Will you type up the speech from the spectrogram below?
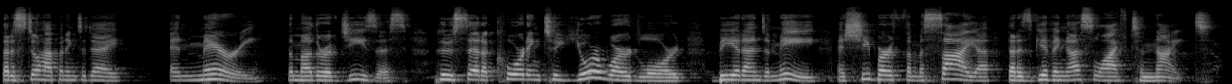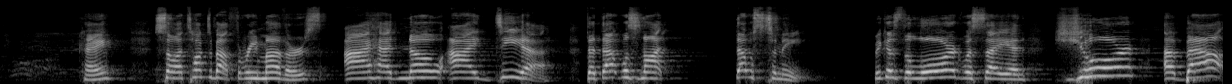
that is still happening today. And Mary, the mother of Jesus, who said, According to your word, Lord, be it unto me. And she birthed the Messiah that is giving us life tonight. Okay? So I talked about three mothers. I had no idea that that was not, that was to me. Because the Lord was saying, You're about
